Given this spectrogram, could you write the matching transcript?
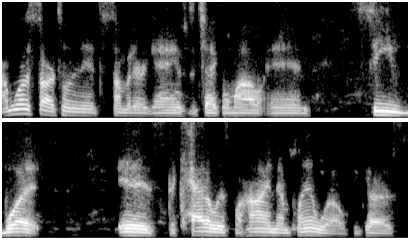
I'm going to start tuning into some of their games to check them out and see what is the catalyst behind them playing well because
